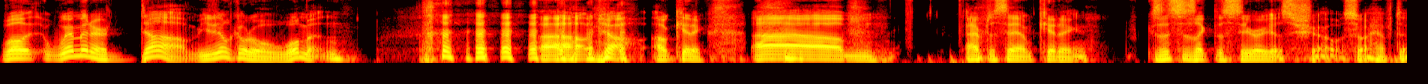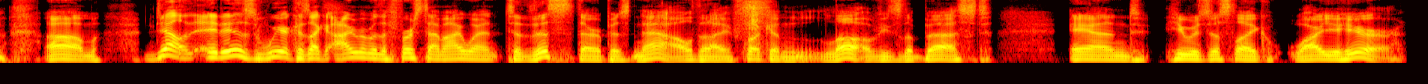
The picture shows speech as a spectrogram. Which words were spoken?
Well, women are dumb. You don't go to a woman. uh, no, I'm kidding. Um, I have to say I'm kidding because this is like the serious show, so I have to. Um, yeah, it is weird because like I remember the first time I went to this therapist now that I fucking love. He's the best, and he was just like, "Why are you here?"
